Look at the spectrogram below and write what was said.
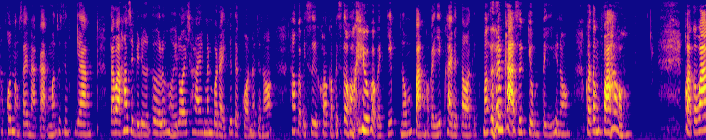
ทุกคนต้องใส่หน้ากากมันทุกสิ่งทุกอย่าง แต่ว่าเฮาสิไปเดินเออแล้วเหยลอยชายมันบ่ได้คือแต่ก่อนเนาะจ้ะเนาะเฮาก็ไปซื้อขอกับไปต่อคิวขาก็จิบนมปังขาก็ยิบใครไปต่อที่บังเอิญขาซึกจุ่มตีพี่น้องก็ต้องเฝ้าข่อยก็ว่าง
